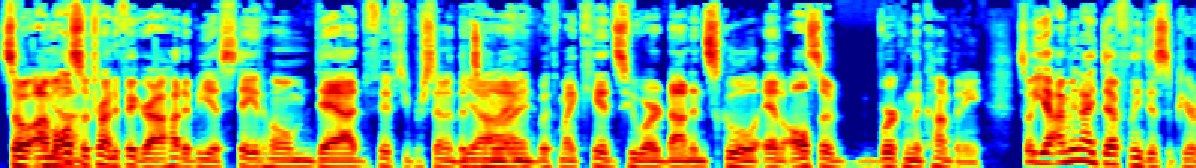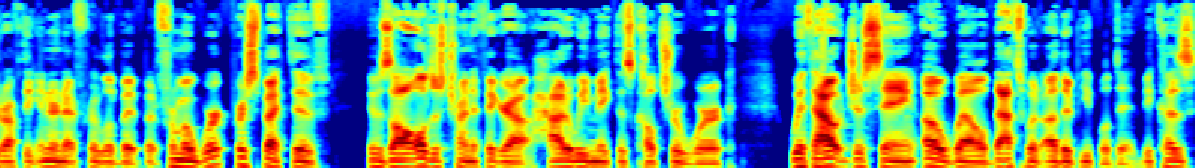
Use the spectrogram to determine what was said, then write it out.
So i'm Yeah. also trying to figure out how to be a stay-at-home dad 50% of the Yeah, time right. with my kids who are not in school and also work in the company. So yeah i mean i definitely disappeared off the internet for a little bit but from a work perspective it was all just trying to figure out how do we make this culture work without just saying oh well that's what other people did because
